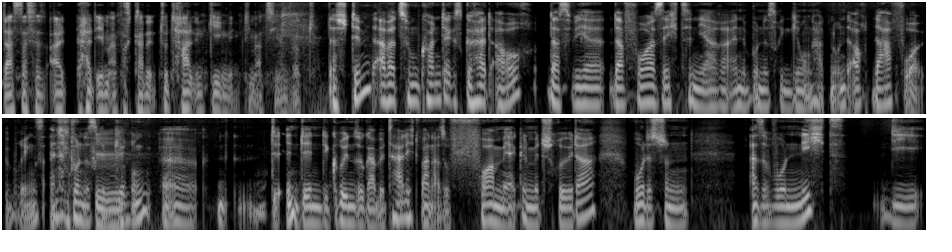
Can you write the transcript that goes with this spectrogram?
dass das halt, halt eben einfach gerade total entgegen den Klimazielen wirkt. Das stimmt, aber zum Kontext gehört auch, dass wir davor 16 Jahre eine Bundesregierung hatten und auch davor übrigens eine Bundesregierung, mhm. äh, in denen die Grünen sogar beteiligt waren, also vor Merkel mit Schröder, wo das schon, also wo nicht die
